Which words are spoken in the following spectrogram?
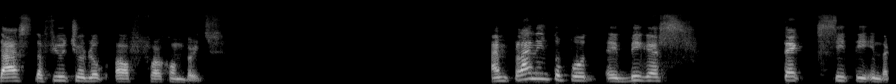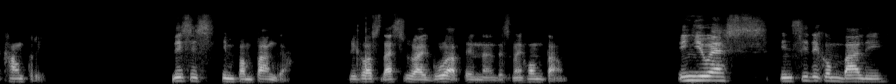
does the future look of for Converge? I'm planning to put a biggest tech city in the country. This is in Pampanga because that's where I grew up and uh, that's my hometown. In US, in Silicon Valley,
